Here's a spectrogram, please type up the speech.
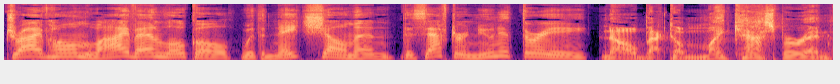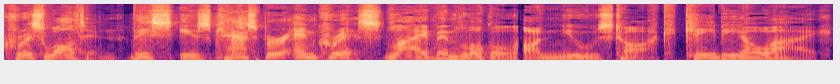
Drive home live and local with Nate Shelman this afternoon at 3. Now back to Mike Casper and Chris Walton. This is Casper and Chris, live and local on News Talk, KBOI.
